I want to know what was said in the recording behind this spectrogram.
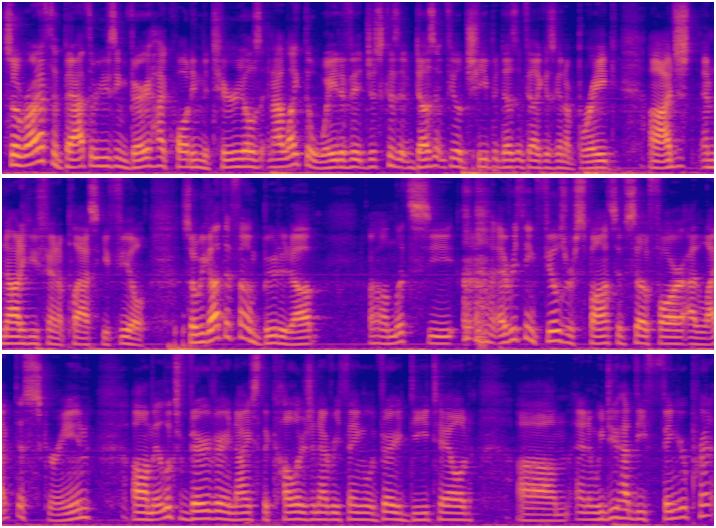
So right off the bat, they're using very high quality materials. And I like the weight of it just because it doesn't feel cheap. It doesn't feel like it's going to break. Uh, I just am not a huge fan of plasticky feel. So we got the phone booted up. Um, let's see. Everything feels responsive so far. I like the screen. Um, it looks very, very nice. The colors and everything look very detailed. Um, and we do have the fingerprint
